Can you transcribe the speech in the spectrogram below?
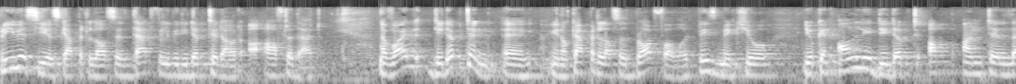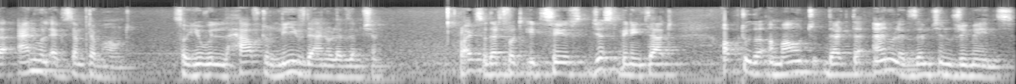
previous year's capital losses, that will be deducted out after that. Now, while deducting, uh, you know, capital losses brought forward, please make sure you can only deduct up until the annual exempt amount. So you will have to leave the annual exemption, right? So that's what it says just beneath that, up to the amount that the annual exemption remains.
